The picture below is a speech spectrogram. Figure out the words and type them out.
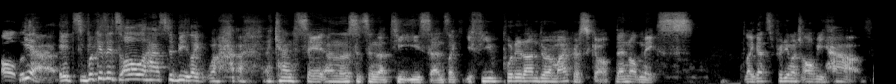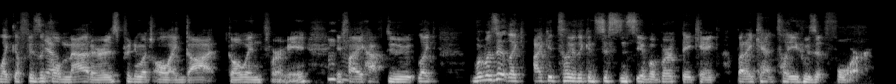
all the time. yeah time. it's because it's all has to be like well, i can't say it unless it's in a te sense like if you put it under a microscope then it makes like that's pretty much all we have like a physical Yeah. matter is pretty much all i got going for me if Mhm. i have to like what was it like i could tell you the consistency of a birthday cake but i can't tell you who's it for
